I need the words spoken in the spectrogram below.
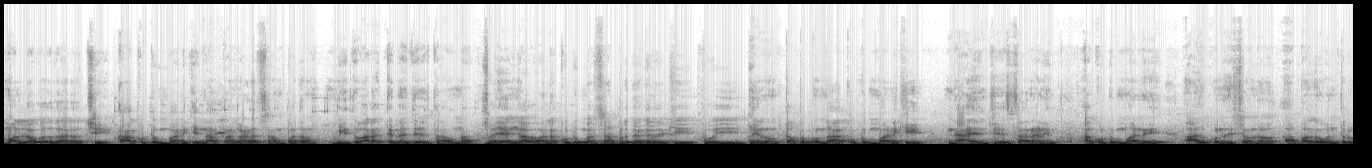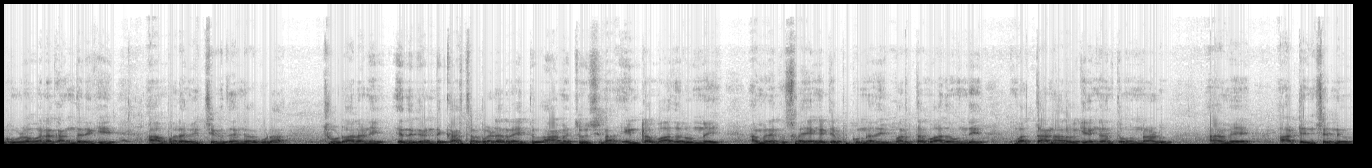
మళ్ళీ ఒకసారి వచ్చి ఆ కుటుంబానికి నా ప్రగాఢ సంపద మీ ద్వారా తెలియజేస్తా ఉన్నా. స్వయంగా వాళ్ళ కుటుంబ సభ్యుల దగ్గరికి పోయి నేను తప్పకుండా ఆ కుటుంబానికి న్యాయం చేస్తానని ఆ కుటుంబాన్ని ఆదుకున్న విషయంలో ఆ భగవంతుడు కూడా వాళ్ళకి అందరికీ ఆ బలం ఇచ్చే విధంగా కూడా చూడాలని. ఎందుకంటే కష్టపడ్డ రైతు ఆమె చూసిన ఇంట్లో బాధలు ఉన్నాయి. ఆమె నాకు స్వయంగా చెప్పుకున్నది భర్త బాధ ఉంది. భర్త అనారోగ్యంగాతో ఉన్నాడు. ఆమె ఆ టెన్షన్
